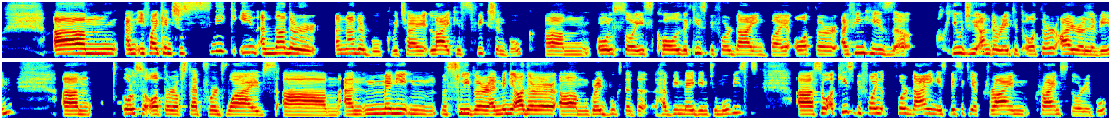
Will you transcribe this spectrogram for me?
Um, and if I can just sneak in another another book which I like is fiction book. Um, also, is called The Kiss Before Dying by author. I think he's a hugely underrated author, Ira Levin. Um, also author of Stepford Wives um, and many mm, Sliver and many other um, great books that uh, have been made into movies. Uh, so A Kiss Before, Before Dying is basically a crime crime story book.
